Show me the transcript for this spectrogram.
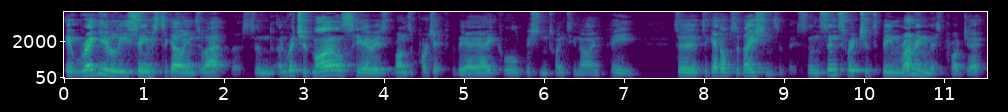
it regularly seems to go into outbursts. And, and Richard Miles here is, runs a project for the BAA called Mission 29P to, to get observations of this. And since Richard's been running this project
